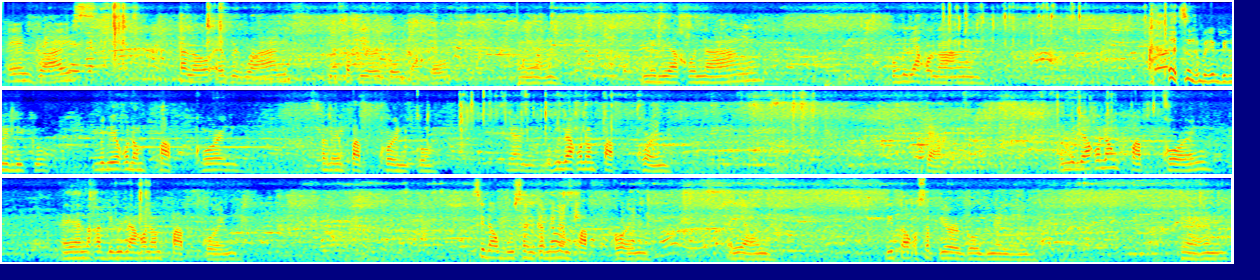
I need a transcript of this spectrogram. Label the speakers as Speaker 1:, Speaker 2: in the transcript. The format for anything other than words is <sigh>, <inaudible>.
Speaker 1: Ayan guys. Hello everyone. Nasa Pure Gold ako. Ayan. Bumili ako ng Bumili ako ng <laughs> Saan ba yung binili ko? Bumili ako ng popcorn. Saan ba yung popcorn ko? Yan. oh. Bumili ako ng popcorn. Kaya. Bumili ako ng popcorn. Ayan, nakabili na ako ng popcorn. Sinaubusan kami ng popcorn. Ayan. Dito ako sa Pure Gold ngayon. Ayan.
